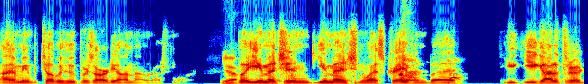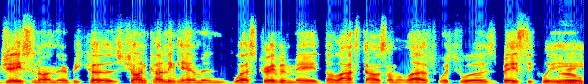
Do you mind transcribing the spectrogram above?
I mean, Tobe Hooper's already on Mount Rushmore. Yeah. But you mentioned you mentioned Wes Craven, but you you got to throw Jason on there because Sean Cunningham and Wes Craven made The Last House on the Left, which was basically. True.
